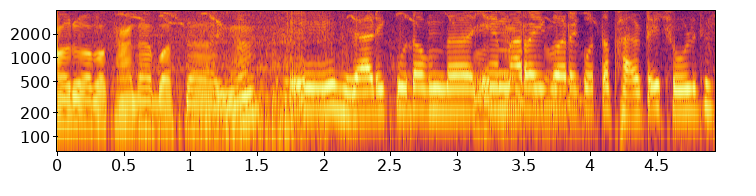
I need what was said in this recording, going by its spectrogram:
अरू अब खाँदा बस्दा होइन? गाडी कुदाउँदा एमआरआई गरेको त फाल्टै छोडिदिउँ।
